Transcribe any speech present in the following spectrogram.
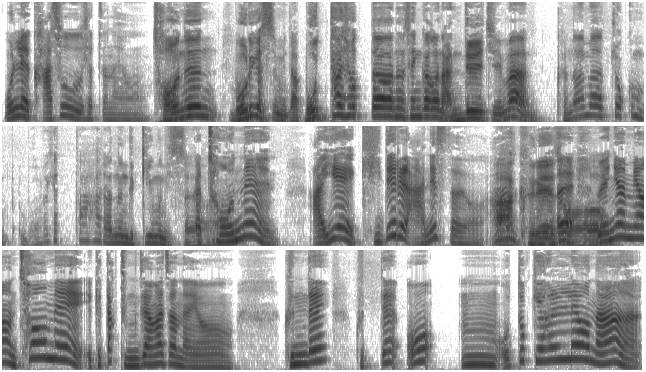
원래 가수셨잖아요. 저는 모르겠습니다. 못하셨다는 생각은 안 들지만 그나마 조금 모르겠다라는 느낌은 있어요. 그러니까 저는 아예 기대를 안 했어요. 아, 아 그래서 네, 왜냐면 처음에 이렇게 딱 등장하잖아요. 근데 그때 어 음, 어떻게 할려나?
